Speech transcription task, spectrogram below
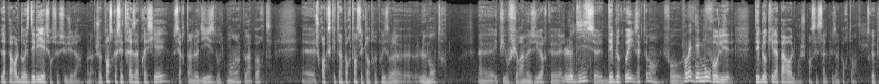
la parole doit se délier sur ce sujet-là. Voilà. Je pense que c'est très apprécié. Certains le disent, d'autres moins, peu importe. Euh, je crois que ce qui est important, c'est que l'entreprise voilà, euh, le montre. Euh, et puis au fur et à mesure qu'elle Le disent. se débloque. Oui, exactement. Il faut, Il faut mettre des mots. il faut li- débloquer la parole. Moi, je pense que c'est ça le plus important. Parce que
